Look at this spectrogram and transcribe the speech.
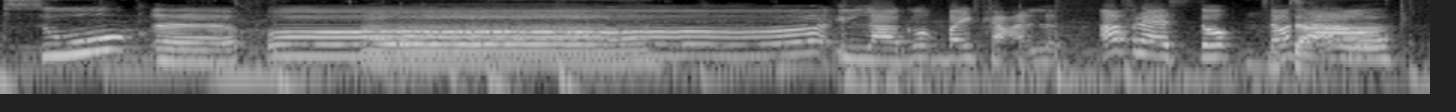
su eh, oh, il lago Baikal. A presto, ciao. ciao. ciao.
